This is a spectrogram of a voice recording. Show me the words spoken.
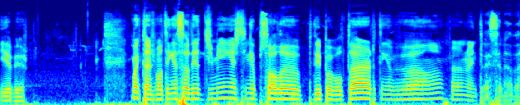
ia ver. Como é que estás, mal? Tinha saudades minhas, tinha pessoal a pedir para voltar, tinha. Não interessa nada.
